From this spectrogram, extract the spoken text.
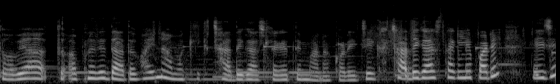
তবে আপনাদের দাদা ভাই না আমাকে ছাদে গাছ লাগাতে মানা করে। যে ছাদে গাছ থাকলে পারে, এই যে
